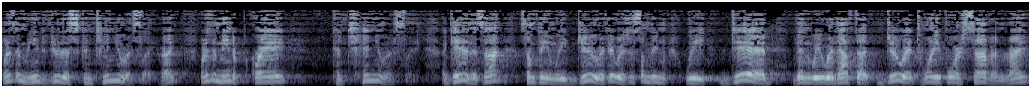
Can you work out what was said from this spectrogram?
What does it mean to do this continuously, right? What does it mean to pray continuously? Again, it's not something we do. If it was just something we did, then we would have to do it 24-7, right?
